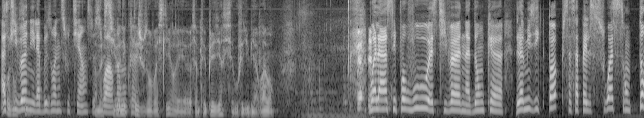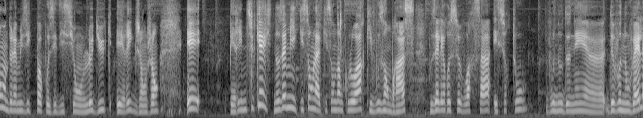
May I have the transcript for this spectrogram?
à, Steven. gentil. Il a besoin de soutien ce Ah soir. Steven, donc, écoutez, je vous envoie ce livre et euh, ça me fait plaisir si ça vous fait du bien, vraiment. Merci. Voilà, c'est pour vous, euh, Steven. Donc, euh, de la musique pop, ça s'appelle 60 ans de la musique pop aux éditions Le Duc, Eric Jean-Jean et Perrine Suquet, nos amis qui sont là, qui sont dans le couloir, qui vous embrassent. Vous allez recevoir ça et surtout, vous nous donnez euh, de vos nouvelles.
